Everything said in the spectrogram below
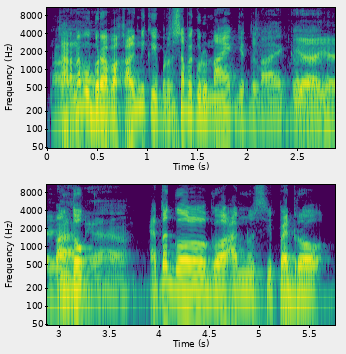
karena beberapa kali nih kiper sampai kudu naik gitu Naik ke Iya, iya, iya. depan untuk ya. eta gol gol anu si Pedro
